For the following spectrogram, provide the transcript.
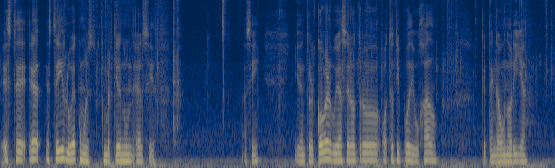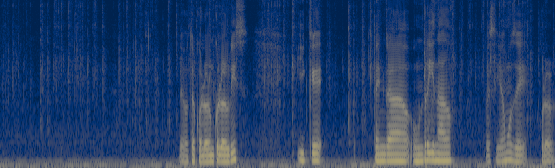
Este, e, este if lo voy a convertir en un else if. Así. Y dentro del cover voy a hacer otro, otro tipo de dibujado. Que tenga una orilla. De otro color, un color gris. Y que tenga un rellenado. Pues digamos de color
